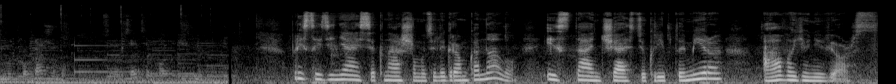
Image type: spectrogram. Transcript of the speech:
Ми покажемо. Це, це, це плата чи ні? Присоединяйся к нашему телеграм-каналу и стань частью криптомира Ava Universe.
